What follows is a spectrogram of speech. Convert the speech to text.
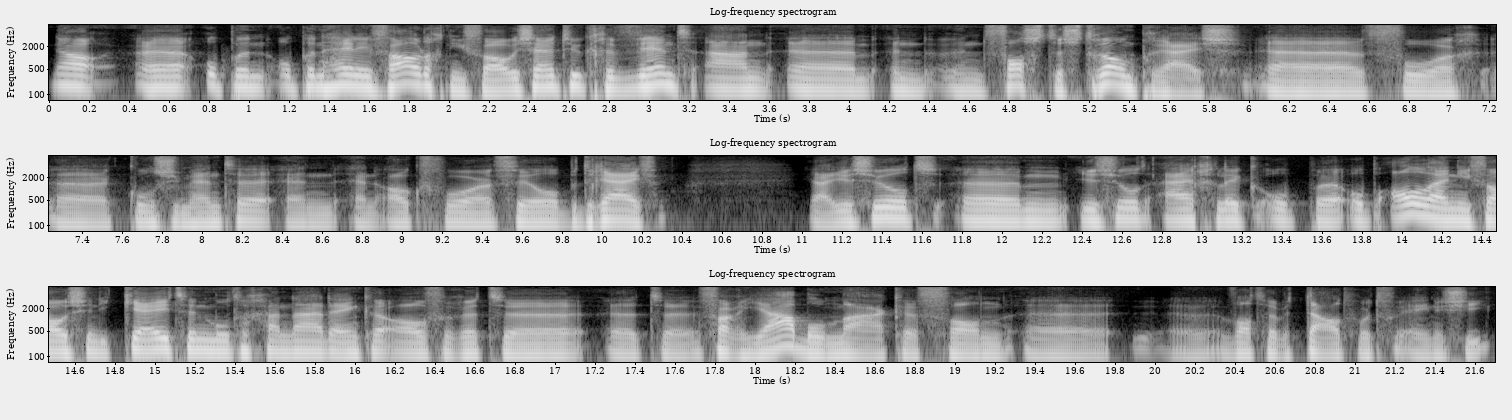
Nou, uh, op, een, op een heel eenvoudig niveau. We zijn natuurlijk gewend aan uh, een, een vaste stroomprijs uh, voor consumenten en, en ook voor veel bedrijven. Ja, je zult, um, je zult eigenlijk op, op allerlei niveaus in die keten moeten gaan nadenken over het, het variabel maken van wat er betaald wordt voor energie.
